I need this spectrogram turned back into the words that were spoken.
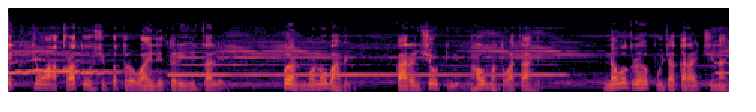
एक किंवा अकरा तुळशीपत्र वाहिले तरीही चालेल. पण मनोभावे कारण शेवटी भाव महत्त्वाचा आहे. नवग्रह पूजा करायची नाही.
